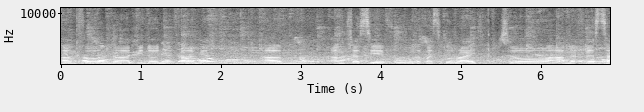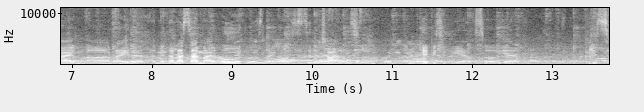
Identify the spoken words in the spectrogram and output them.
I'm from uh, Benoni, Paramia. Um, I'm just here for the bicycle ride. So I'm a first time uh, rider. I mean, the last time I rode was like I was still a child. So I'm happy to be here. So yeah, peace.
